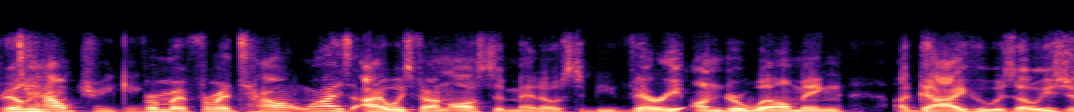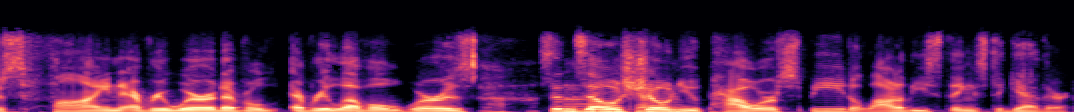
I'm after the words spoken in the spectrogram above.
really Talent- intriguing. From a, from a talent wise, I always found Austin Meadows to be very underwhelming. A guy who was always just fine everywhere at every every level. Whereas ah, Senzel has shown you power, speed, a lot of these things together.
